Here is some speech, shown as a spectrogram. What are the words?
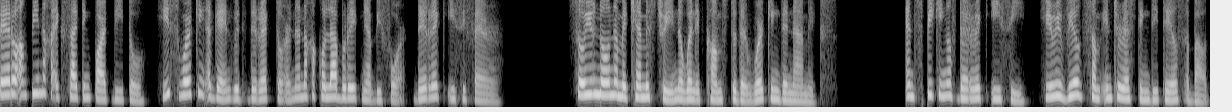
Pero ang pinaka-exciting part dito, he's working again with director na nakakolaborate niya before, Derek Easyfarer. So you know na may chemistry na when it comes to their working dynamics. And speaking of Derek Easy, he revealed some interesting details about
